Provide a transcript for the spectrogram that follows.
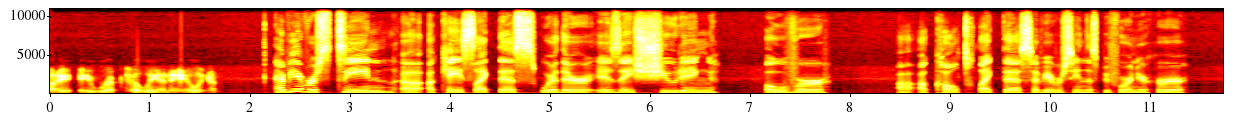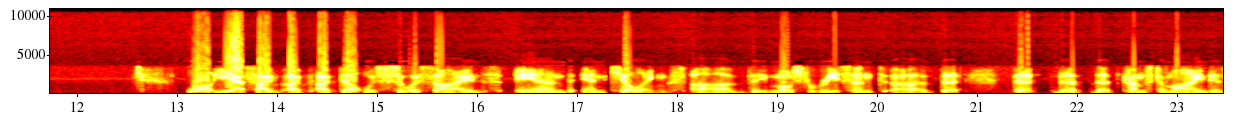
a, a, reptilian alien. Have you ever seen a case like this where there is a shooting over uh, a cult like this? Have you ever seen this before in your career? Well, yes, I've, I've, I've dealt with suicides and and killings. Uh, the most recent uh, that that that that comes to mind is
